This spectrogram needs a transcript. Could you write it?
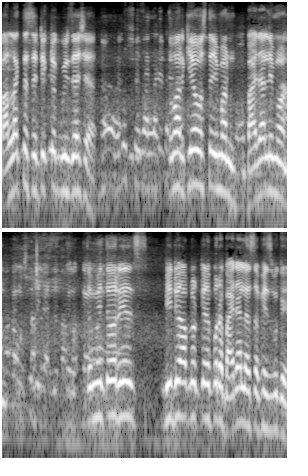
ভালো লাগতেছে টিকটক ভালো লাগছে তোমার কি অবস্থা ইমন? ভাইরাল ইমন? তুমি তো রিলস ভিডিও আপলোড করে পুরো ভাইরাল হয়েছো ফেসবুকে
